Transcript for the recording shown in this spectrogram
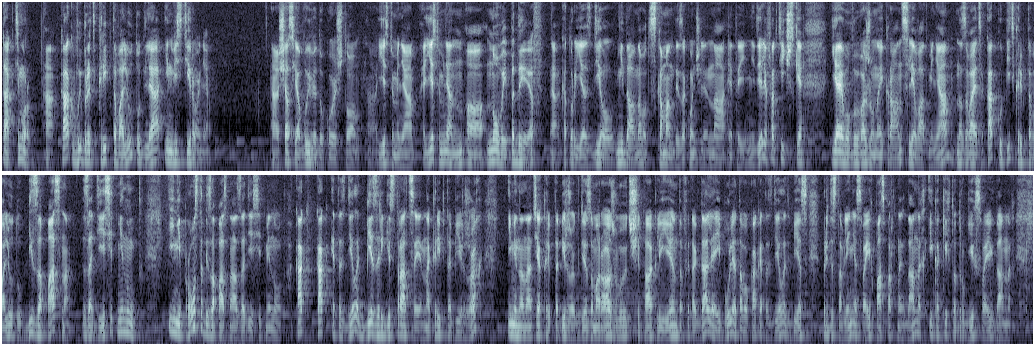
Так, Тимур, а как выбрать криптовалюту для инвестирования? Сейчас а, я выведу кое-что. А, есть у меня, есть у меня а, новый PDF, который я сделал недавно, вот с командой закончили на этой неделе фактически. Я его вывожу на экран слева от меня. Называется «Как купить криптовалюту безопасно за 10 минут». И не просто безопасно, а за 10 минут, а как, как это сделать без регистрации на криптобиржах, именно на тех криптобиржах, где замораживают счета клиентов и так далее, и более того, как это сделать без предоставления своих паспортных данных и каких-то других своих данных.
